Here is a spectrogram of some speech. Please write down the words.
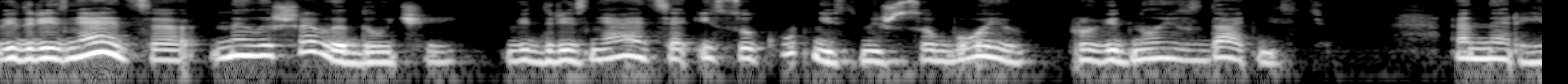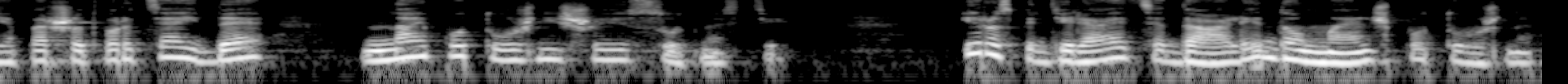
Відрізняється не лише ведучий, відрізняється і сукупність між собою провідною здатністю. Енергія першотворця йде найпотужнішої сутності і розподіляється далі до менш потужних.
